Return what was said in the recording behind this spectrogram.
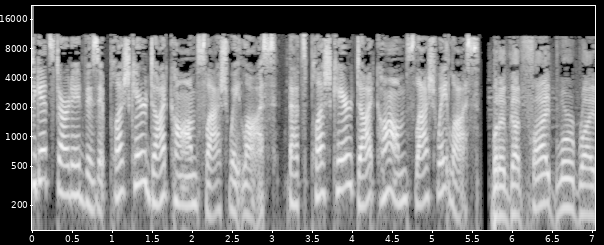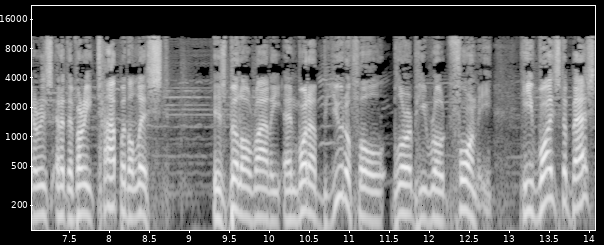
To get started, visit plushcare.com slash weight loss. That's plushcare.com slash weight loss. But I've got five blurb writers, and at the very top of the list is Bill O'Reilly. And what a beautiful blurb he wrote for me. He was the best.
